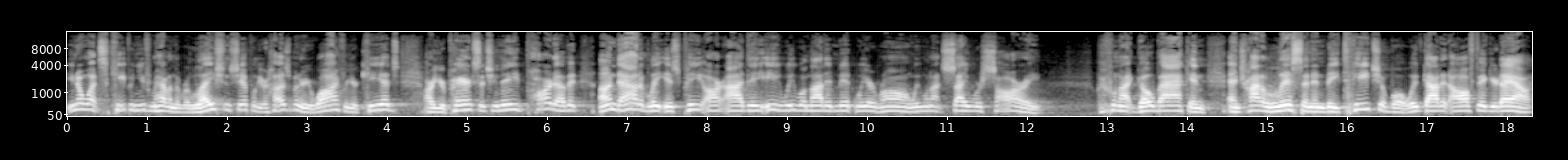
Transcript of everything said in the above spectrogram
You know what's keeping you from having the relationship with your husband or your wife or your kids or your parents that you need? Part of it, undoubtedly, is P R I D E. We will not admit we are wrong. We will not say we're sorry. We will not go back and, and try to listen and be teachable. We've got it all figured out.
